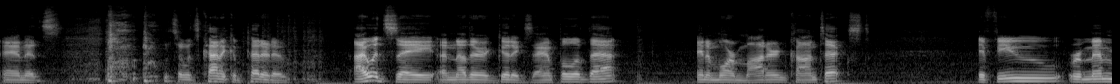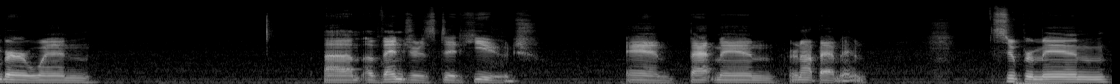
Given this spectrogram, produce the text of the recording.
And it's. so it's kind of competitive. I would say another good example of that in a more modern context. If you remember when um, Avengers did huge, and Batman or not Batman, Superman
